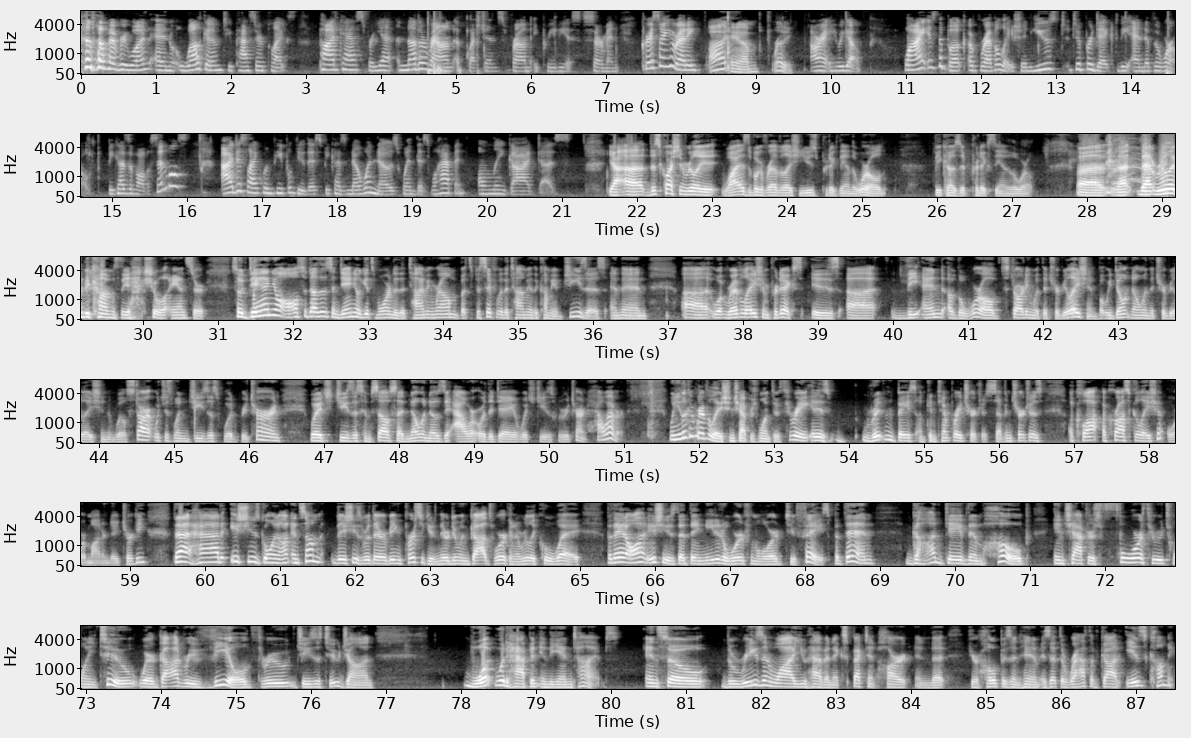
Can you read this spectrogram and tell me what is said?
Hello, everyone, and welcome to Pastor Plex podcast for yet another round of questions from a previous sermon. Chris, are you ready? I am ready. All right, here we go. Why is the book of Revelation used to predict the end of the world? Because of all the symbols? I dislike when people do this because no one knows when this will happen. Only God does. Yeah, uh, this question really why is the book of Revelation used to predict the end of the world? Because it predicts the end of the world. Uh, that that really becomes the actual answer. So Daniel also does this, and Daniel gets more into the timing realm, but specifically the timing of the coming of Jesus. And then uh, what Revelation predicts is uh, the end of the world, starting with the tribulation. But we don't know when the tribulation will start, which is when Jesus would return. Which Jesus himself said, no one knows the hour or the day of which Jesus would return. However, when you look at Revelation chapters one through three, it is written based on contemporary churches, seven churches across Galatia or modern day Turkey that had issues going on, and some the issues were they were being persecuted and they were doing God's work in a really cool way, but they had all had issues that they needed a word from the Lord to face. But then God gave them hope in chapters 4 through 22, where God revealed through Jesus to John what would happen in the end times. And so the reason why you have an expectant heart and that your hope is in Him is that the wrath of God is coming.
